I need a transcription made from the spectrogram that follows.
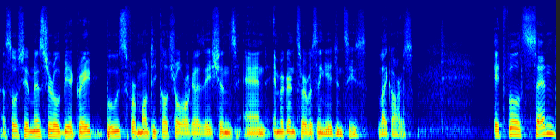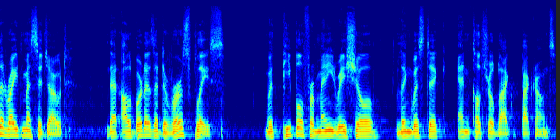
Associate Minister, will be a great boost for multicultural organizations and immigrant servicing agencies like ours. It will send the right message out that Alberta is a diverse place with people from many racial, linguistic, and cultural black backgrounds.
